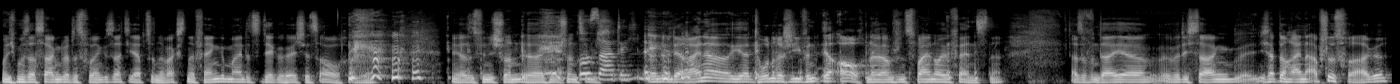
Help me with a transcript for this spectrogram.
Und ich muss auch sagen, du hattest vorhin gesagt, ihr habt so eine wachsende Fangemeinde, zu der gehöre ich jetzt auch. Also, ja, das finde ich schon, äh, find ich schon Großartig. ziemlich. Und der Rainer, hier Tonregie, find, ja auch. Ne? Wir haben schon zwei neue Fans. Ne? Also von daher würde ich sagen, ich habe noch eine Abschlussfrage,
